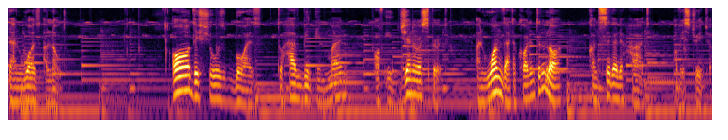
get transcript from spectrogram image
than was allowed. All this shows Boaz to have been a man of a generous spirit and one that, according to the law, considered the heart of a stranger.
